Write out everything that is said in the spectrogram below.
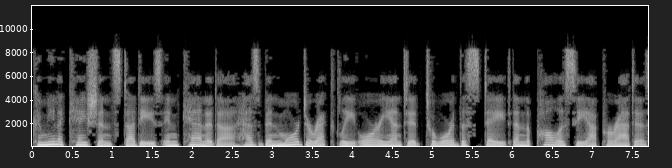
communication studies in Canada has been more directly oriented toward the state and the policy apparatus,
